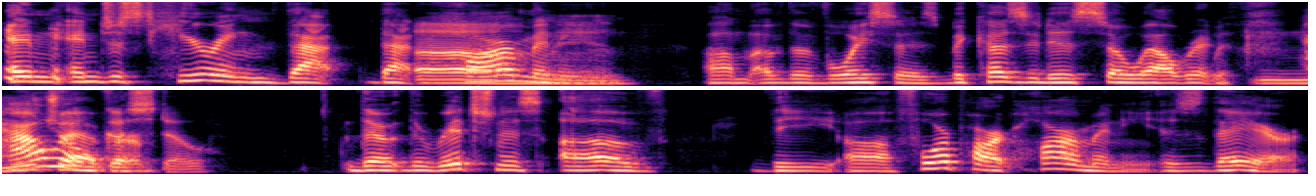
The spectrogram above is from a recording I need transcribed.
and and just hearing that that Oh, harmony um, of the voices because it is so well written. with However, gusto. the the richness of the uh, four part harmony is there,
